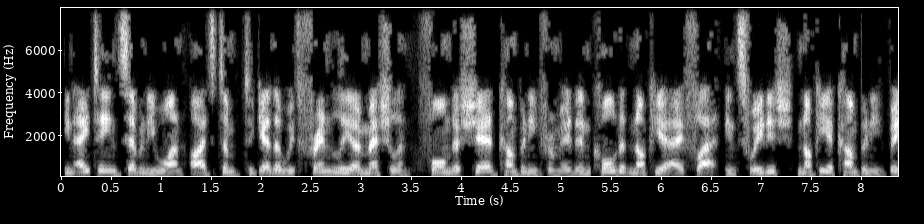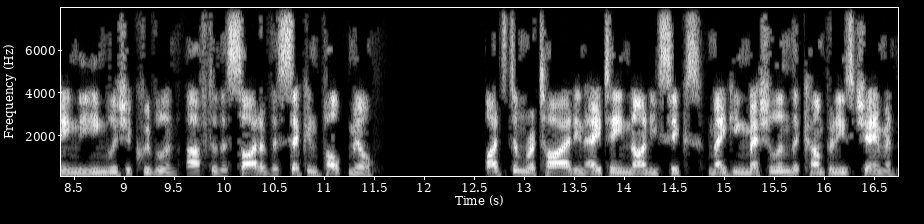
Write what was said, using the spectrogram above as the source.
In 1871, Idestam, together with friend Leo Mechelin, formed a shared company from it and called it Nokia A Flat, in Swedish, Nokia Company being the English equivalent, after the site of the second pulp mill. Idestam retired in 1896, making Mechelin the company's chairman.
